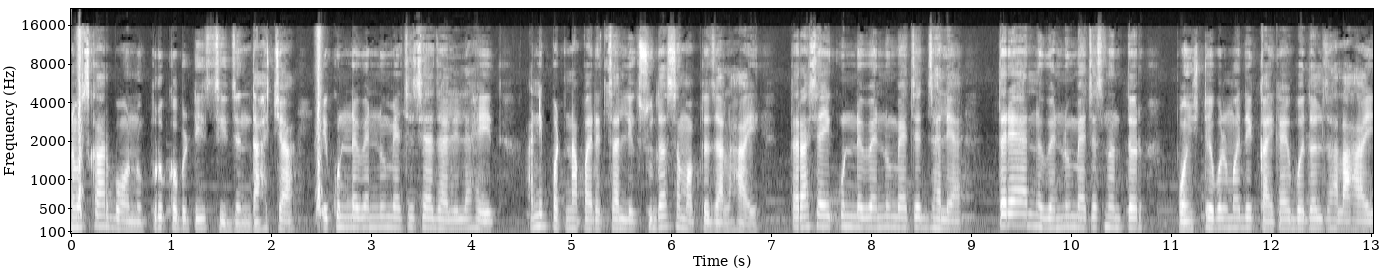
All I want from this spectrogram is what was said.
नमस्कार भावांनो प्रो कबड्डी सीझन दहाच्या एकोणनव्याण्णव मॅचेस या झालेल्या आहेत आणि पटना पायरेटचा लीग सुद्धा समाप्त झाला आहे. तर अशा एकोणनव्याण्णव मॅचेस झाल्या तर या नव्याण्णव मॅचेस नंतर पॉईंट्स टेबलमध्ये काय काय बदल झाला आहे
